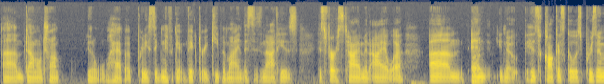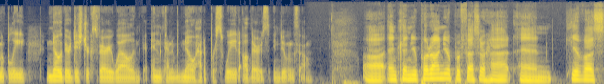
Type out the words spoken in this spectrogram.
um, donald trump you know will have a pretty significant victory keep in mind this is not his his first time in iowa um, and right. you know his caucus goes presumably know their districts very well and, and kind of know how to persuade others in doing so. Uh, and can you put on your professor hat and give us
